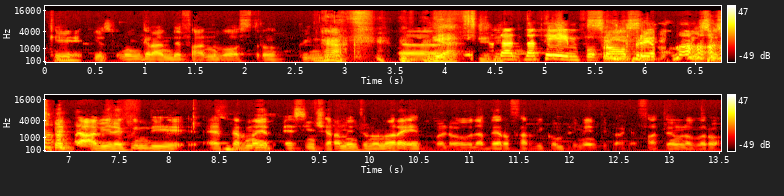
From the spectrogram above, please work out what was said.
che io sono un grande fan vostro, quindi Grazie. eh, Grazie. Da, da tempo sì, proprio. sì, insospettabile, quindi è- per noi è sinceramente un onore e volevo davvero farvi complimenti perché fate un lavoro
